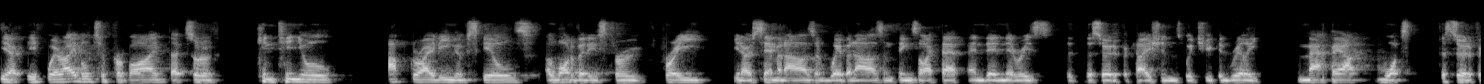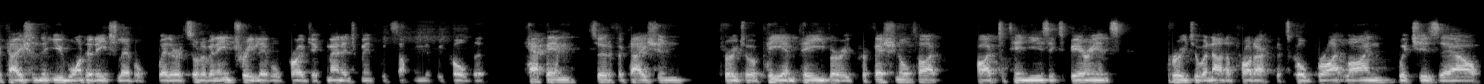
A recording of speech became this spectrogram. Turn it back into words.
you know, if we're able to provide that sort of continual upgrading of skills, a lot of it is through free, you know, seminars and webinars and things like that. And then there is the, the certifications, which you can really map out what's the certification that you want at each level, whether it's sort of an entry level project management with something that we call the CAPM certification through to a PMP, very professional type five to 10 years experience through to another product that's called Brightline, which is our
